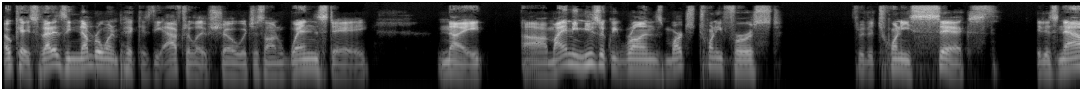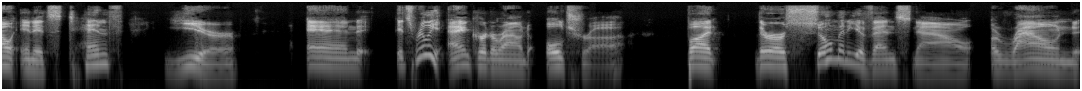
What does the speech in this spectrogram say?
Okay, so that is the number one pick is the Afterlife show, which is on Wednesday night. Uh, Miami Music Week runs March 21st through the 26th. It is now in its 10th year, and it's really anchored around Ultra, but there are so many events now around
